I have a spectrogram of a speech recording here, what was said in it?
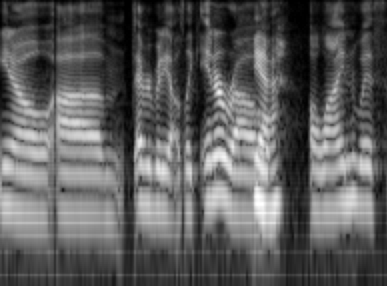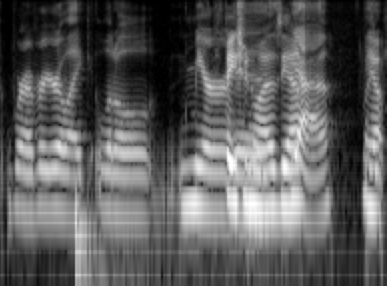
you know, um, everybody else, like in a row. Yeah. Aligned with wherever your like little mirror Station is. was, yeah. Yeah. Like, Yep.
